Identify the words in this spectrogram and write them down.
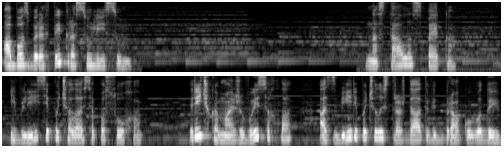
або зберегти красу лісу. Настала спека, і в лісі почалася посуха. Річка майже висохла, а звірі почали страждати від браку води.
